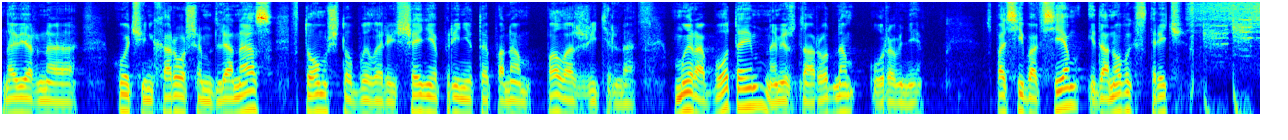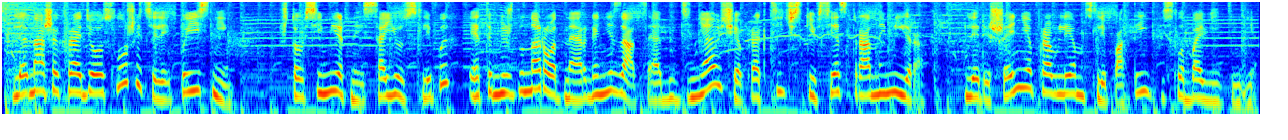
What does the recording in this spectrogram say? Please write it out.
наверное, очень хорошим для нас в том, что было решение принято по нам положительно. Мы работаем на международном уровне. Спасибо всем и до новых встреч. Для наших радиослушателей поясним, что Всемирный союз слепых – это международная организация, объединяющая практически все страны мира для решения проблем слепоты и слабовидения.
